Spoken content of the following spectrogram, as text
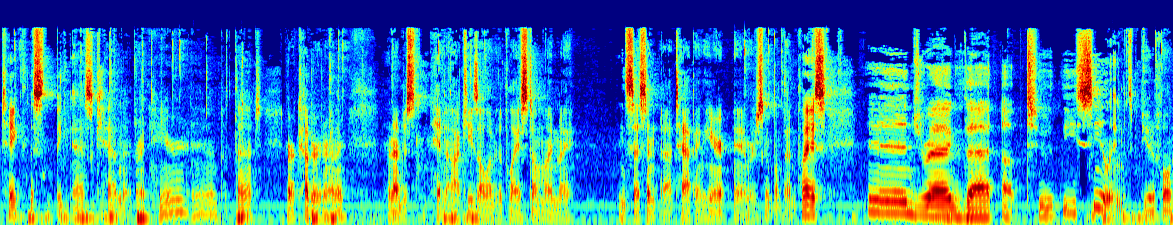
take this big ass cabinet right here and put that, or a cupboard rather, and I'm just hitting hotkeys all over the place. Don't mind my incessant uh, tapping here, and we're just going to bump that in place and drag that up to the ceiling. It's beautiful.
